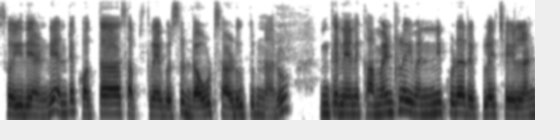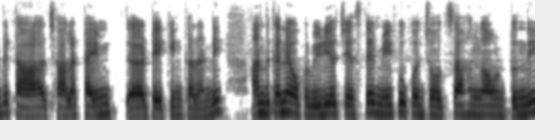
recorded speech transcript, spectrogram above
సో, ఇదే అండి. అంటే కొత్త సబ్‌స్క్రైబర్స్ డౌట్స్ అడుగుతున్నారు. ఇంకా నేను కమెంట్లో ఇవన్నీ కూడా రిప్లై చేయాలంటే టా చాలా టైం టేకింగ్ కదండీ! అందుకనే ఒక వీడియో చేస్తే మీకు కొంచెం ఉత్సాహంగా ఉంటుంది.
